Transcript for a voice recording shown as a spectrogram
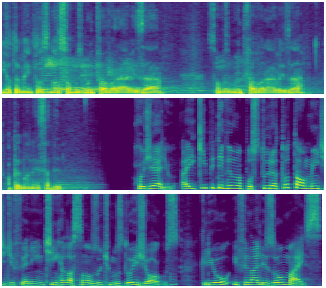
e eu também, todos nós somos muito favoráveis a, somos muito favoráveis à, à permanência dele. Rogério, a equipe teve uma postura totalmente diferente em relação aos últimos dois jogos. Criou e finalizou mais.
